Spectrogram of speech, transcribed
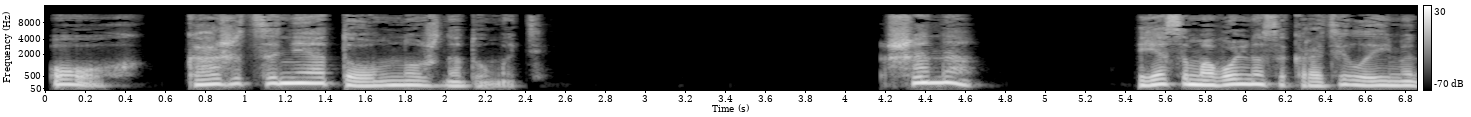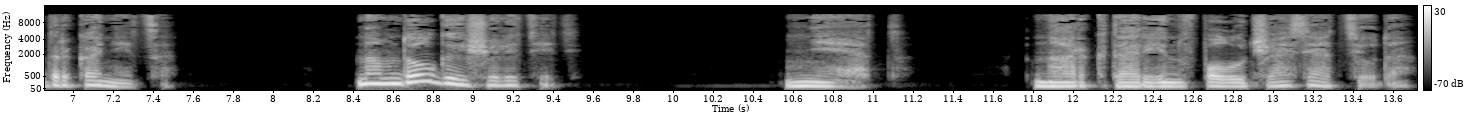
Ох, кажется, не о том нужно думать. Шана. Я самовольно сократила имя драконицы. Нам долго еще лететь? Нет. Нарктарин в получасе отсюда.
